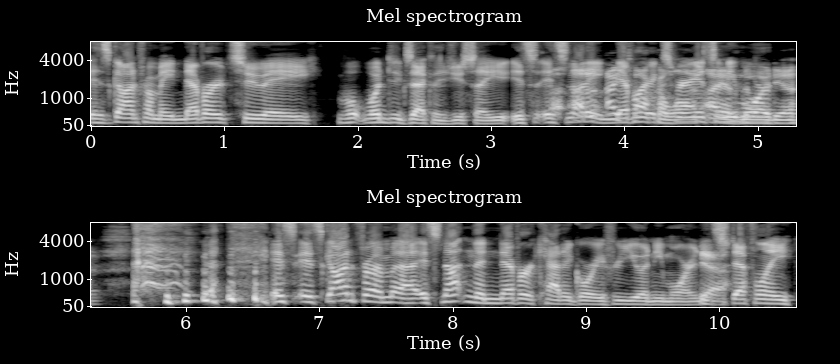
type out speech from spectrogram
has gone from a never to a what, what exactly did you say? It's it's not I, a I never experience anymore. No it's it's gone from uh, it's not in the never category for you anymore, and yeah. it's definitely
